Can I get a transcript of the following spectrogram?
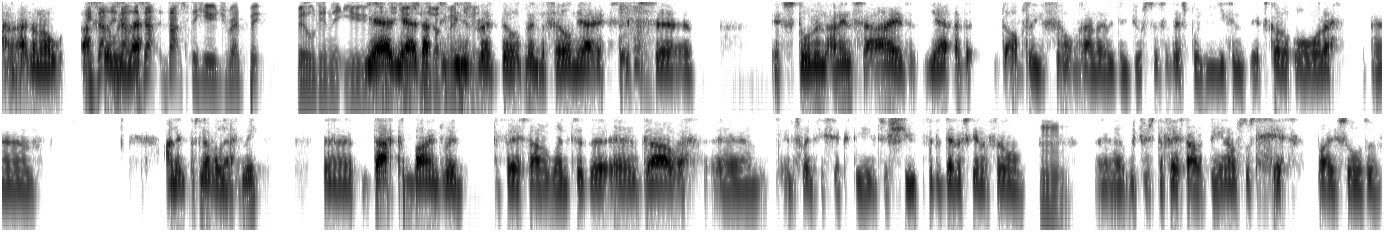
And I don't know. Is that, is, that, is that that's the huge red brick building that you yeah, yeah, in the that's the huge red building in the film. Yeah, it's it's uh, it's stunning, and inside, yeah, obviously film can't really do justice to this, but you can. It's got an aura, um, and it just never left me. Uh, that combined with the first time I went to the uh, gala um, in 2016 to shoot for the Dennis Skinner film, Hmm. uh, which was the first time I'd been. I was just hit by sort of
